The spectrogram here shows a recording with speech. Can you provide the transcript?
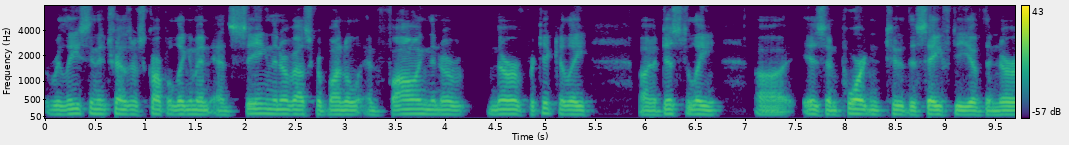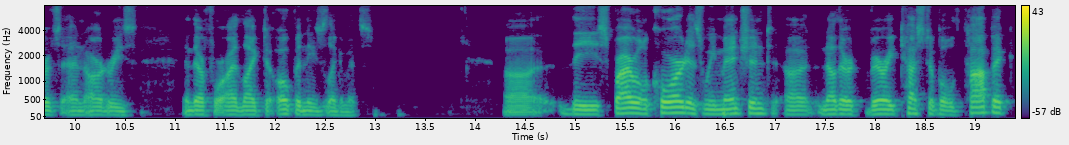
releasing the transverse carpal ligament and seeing the neurovascular bundle and following the nerve, nerve particularly uh, distally, uh, is important to the safety of the nerves and arteries. And therefore, I'd like to open these ligaments. Uh, the spiral cord, as we mentioned, another very testable topic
